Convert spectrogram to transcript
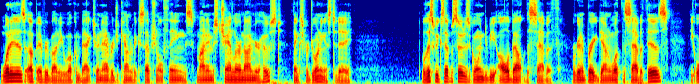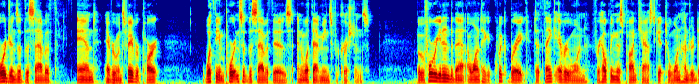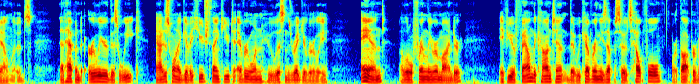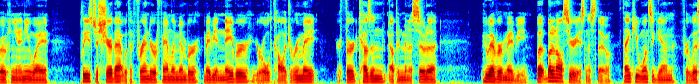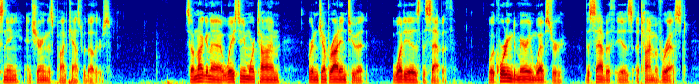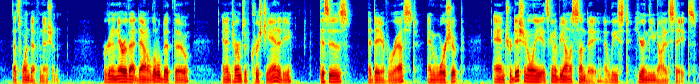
What is up, everybody? Welcome back to an average account of exceptional things. My name is Chandler, and I'm your host. Thanks for joining us today. Well, this week's episode is going to be all about the Sabbath. We're going to break down what the Sabbath is, the origins of the Sabbath, and everyone's favorite part, what the importance of the Sabbath is and what that means for Christians. But before we get into that, I want to take a quick break to thank everyone for helping this podcast get to 100 downloads. That happened earlier this week, and I just want to give a huge thank you to everyone who listens regularly. And a little friendly reminder if you have found the content that we cover in these episodes helpful or thought provoking in any way, please just share that with a friend or a family member, maybe a neighbor, your old college roommate, your third cousin up in Minnesota, whoever it may be. But but in all seriousness though, thank you once again for listening and sharing this podcast with others. So I'm not going to waste any more time. We're going to jump right into it. What is the Sabbath? Well, according to Merriam-Webster, the Sabbath is a time of rest. That's one definition. We're going to narrow that down a little bit, though, and in terms of Christianity, this is a day of rest and worship, and traditionally it's going to be on a Sunday, at least here in the United States.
